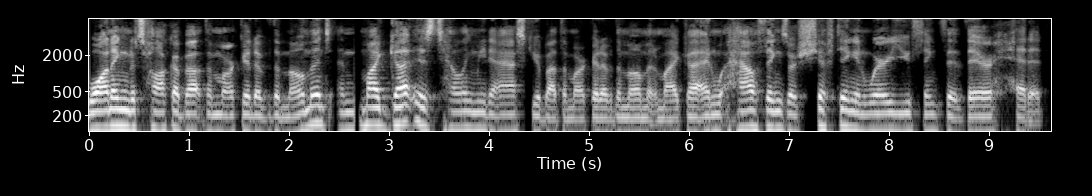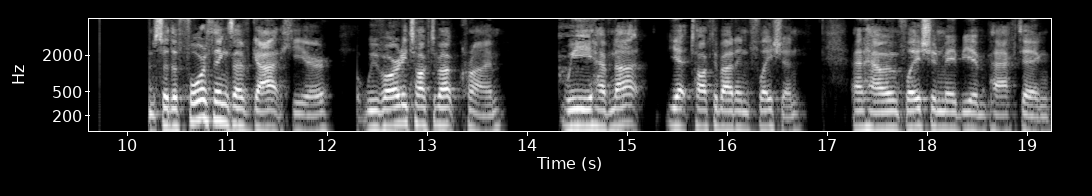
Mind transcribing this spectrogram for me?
wanting to talk about the market of the moment. And my gut is telling me to ask you about the market of the moment, Micah, and how things are shifting and where you think that they're headed. So, the four things I've got here we've already talked about crime. We have not yet talked about inflation and how inflation may be impacting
